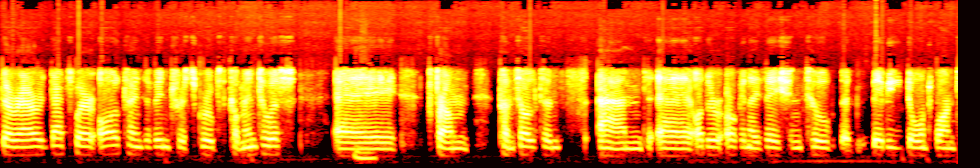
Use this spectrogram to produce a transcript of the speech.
there are. That's where all kinds of interest groups come into it. Uh, from consultants and uh, other organisations who maybe don't want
